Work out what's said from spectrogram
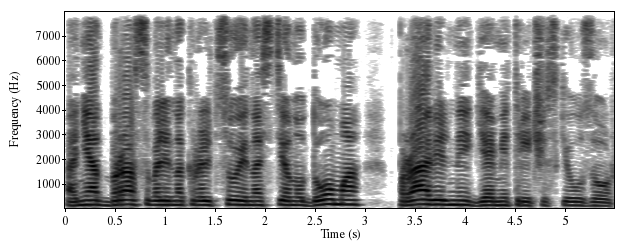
они отбрасывали на крыльцо и на стену дома правильный геометрический узор.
